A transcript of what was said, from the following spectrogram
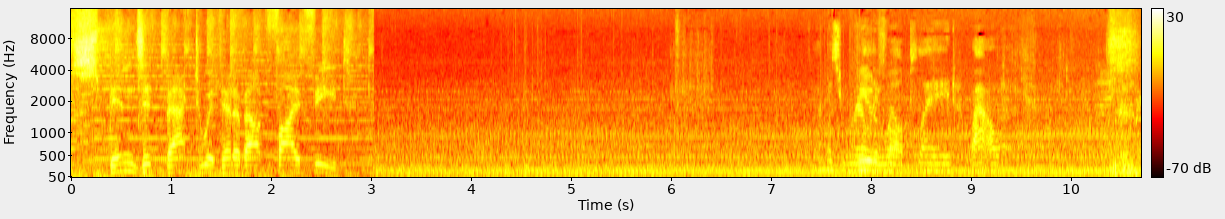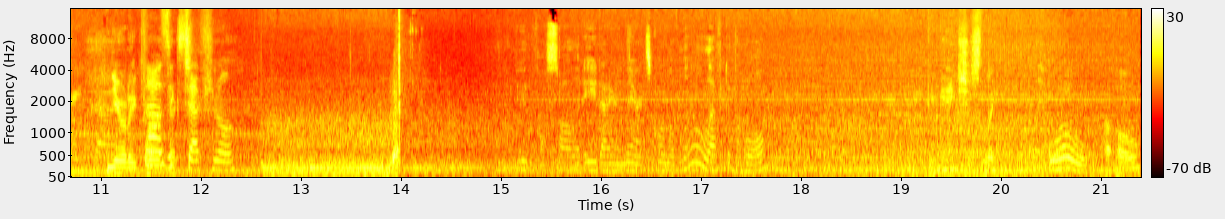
spins it back to within about five feet. That was really Beautiful. well played. Wow. Nearly perfect. That was exceptional. Solid eight iron there. It's going a little left of the hole. Looking anxiously. Whoa. Uh-oh.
